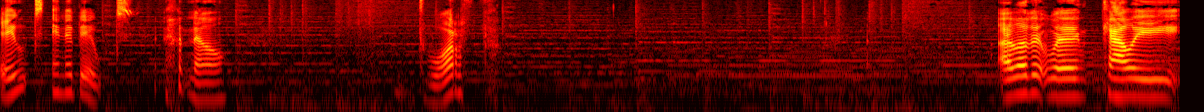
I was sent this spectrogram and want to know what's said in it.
Out and about. no. Dwarf. I love it when Callie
